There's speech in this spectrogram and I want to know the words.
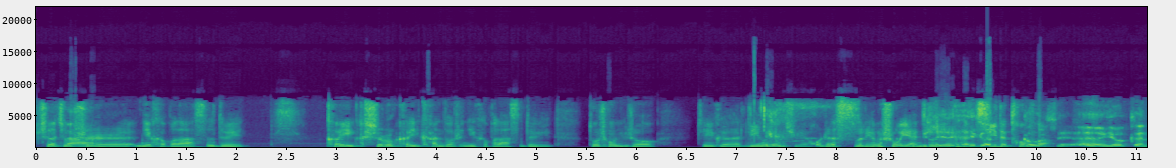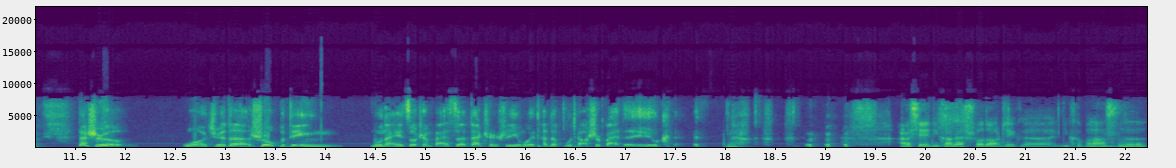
这就是尼可波拉斯对，可以是不是可以看作是尼可波拉斯对多重宇宙这个灵灵学或者死灵术研究的一个 新的突破？嗯，有可能。但是我觉得，说不定木乃伊做成白色，单纯是因为它的布条是白的，也有可能。而且你刚才说到这个尼可波拉斯。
